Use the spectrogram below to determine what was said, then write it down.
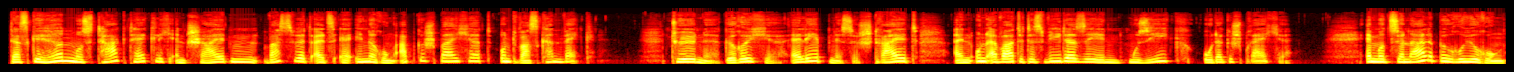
Das Gehirn muss tagtäglich entscheiden, was wird als Erinnerung abgespeichert und was kann weg. Töne, Gerüche, Erlebnisse, Streit, ein unerwartetes Wiedersehen, Musik oder Gespräche. Emotionale Berührung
